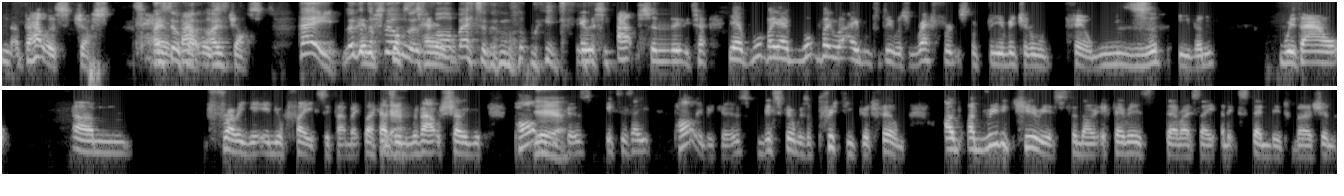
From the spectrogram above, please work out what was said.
No, that was just. I still that was I- just. hey, look at the film that's terrible. far better than what we did. It was absolutely ter- yeah. What they what they were able to do was reference the, the original films even without um throwing it in your face, if that makes like as Yeah. in without showing it. Partly Yeah. because it is a partly because this film is a pretty good film. I'm I'm really curious to know if there is, dare I say, an extended version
